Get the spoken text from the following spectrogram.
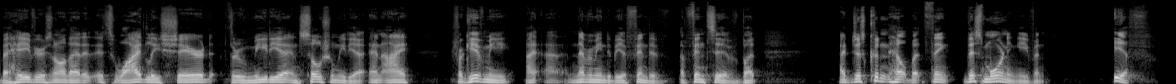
behaviors and all that, it's widely shared through media and social media. And I forgive me. I, I never mean to be offensive, offensive, but I just couldn't help but think this morning, even if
